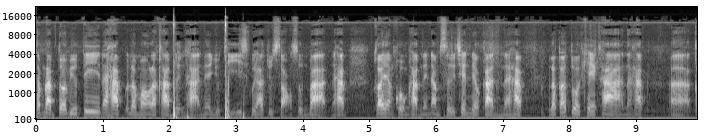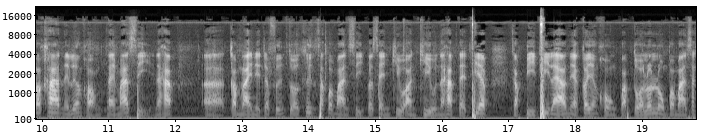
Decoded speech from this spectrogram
สำหรับตัว Beauty นะครับเรามองราคาพื้นฐานเนี่ยอยู่ที่ 29.20 บาทนะครับ ก็ยังคงคำแนะนำซื้อเช่นเดียวกันนะครับ แล้วก็ตัว KK นะครับก็คาดในเรื่องของไตรมาส4นะครับกำไรเนี่ยจะฟื้นตัวขึ้นสักประมาณ 4% Q on Q นะครับ แต่เทียบกับปีที่แล้วเนี่ยก็ยังคงปรับตัวลดลงประมาณสัก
